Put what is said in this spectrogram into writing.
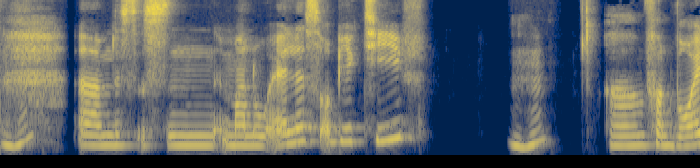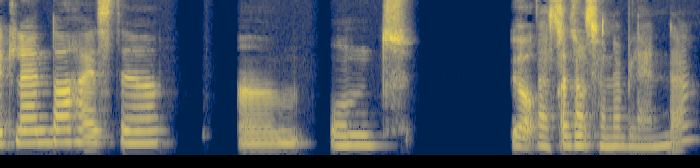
Mhm. Ähm, das ist ein manuelles Objektiv. Mhm. Ähm, von Voigtlander heißt der. Ähm, und ja, Weißt du, also was für eine Blende?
